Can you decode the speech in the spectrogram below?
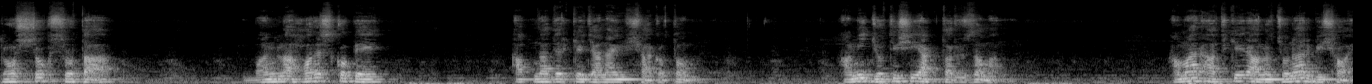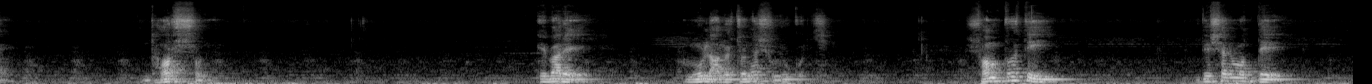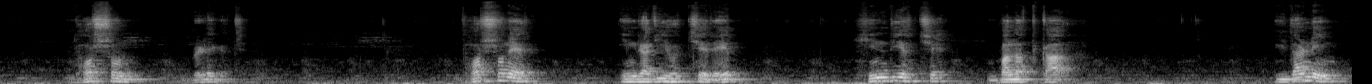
দর্শক, শ্রোতা, বাংলা হরস্কোপে আপনাদেরকে জানাই স্বাগতম। আমি জ্যোতিষী আক্তারুজ্জামান। আমার আজকের আলোচনার বিষয়, ধর্ষণ। এবারে মূল আলোচনা শুরু করছি। সম্প্রতি দেশের মধ্যে ধর্ষণ বেড়ে গেছে। ধর্ষণের ইংরাজি হচ্ছে রেপ, হিন্দি হচ্ছে বলাৎকার। ইদানিং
